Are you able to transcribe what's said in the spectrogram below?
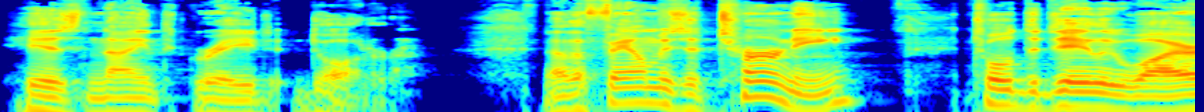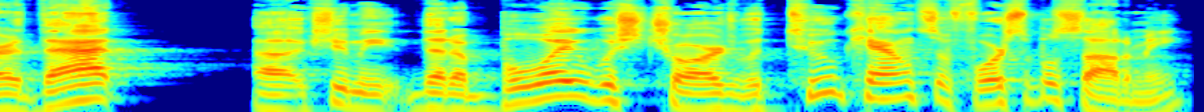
his ninth grade daughter. Now, the family's attorney told the Daily Wire that, uh, excuse me, that a boy was charged with two counts of forcible sodomy,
